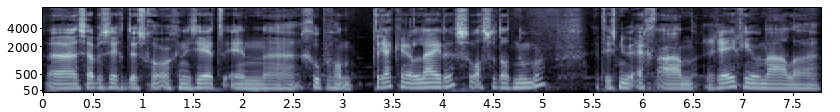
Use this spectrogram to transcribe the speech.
ze hebben zich dus georganiseerd in groepen van trekkerleiders, zoals ze dat noemen. Het is nu echt aan regionale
